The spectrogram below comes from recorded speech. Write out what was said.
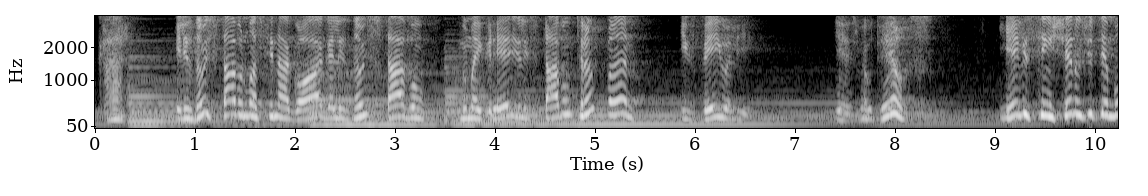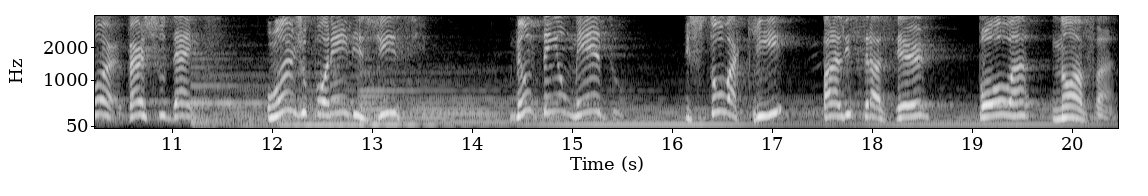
cara, eles não estavam numa sinagoga, eles não estavam numa igreja, eles estavam trampando. E veio ali. E eles, meu Deus. E eles se encheram de temor. Verso 10. O anjo, porém, lhes disse: Não tenham medo, estou aqui para lhes trazer boa nova.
